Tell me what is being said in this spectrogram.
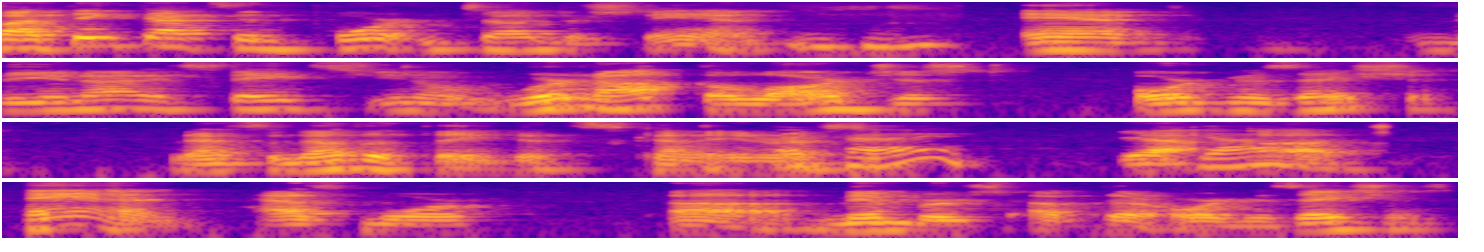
I think that's important to understand. Mhm. And the United States, you know, we're not the largest organization. That's another thing that's kind of interesting. Okay. Yeah, Yeah. Uh, Japan has more uh, members of their organizations,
